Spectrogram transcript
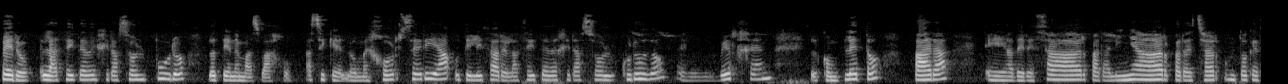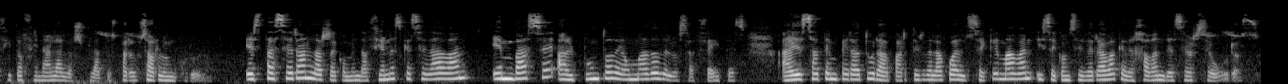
pero el aceite de girasol puro lo tiene más bajo. Así que lo mejor sería utilizar el aceite de girasol crudo, el virgen, el completo, para eh, aderezar, para aliñar, para echar un toquecito final a los platos, para usarlo en crudo. Estas eran las recomendaciones que se daban en base al punto de ahumado de los aceites, a esa temperatura a partir de la cual se quemaban y se consideraba que dejaban de ser seguros.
